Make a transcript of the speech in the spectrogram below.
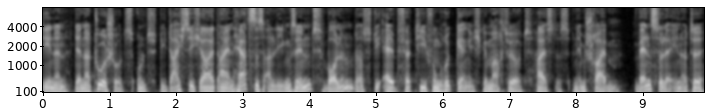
denen der Naturschutz und die Deichsicherheit ein Herzensanliegen sind, wollen, dass die Elbvertiefung rückgängig gemacht wird, heißt es in dem Schreiben. Wenzel erinnerte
